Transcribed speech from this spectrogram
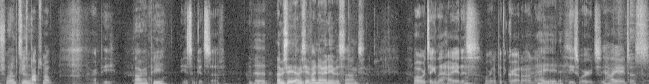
Smoke Peace, too. Pop Smoke. R.I.P. R.I.P. He has some good stuff. He did. Let me see let me see if I know any of his songs. While we're taking that hiatus, we're gonna put the crowd on uh, Hiatus. these words. Hiatus.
